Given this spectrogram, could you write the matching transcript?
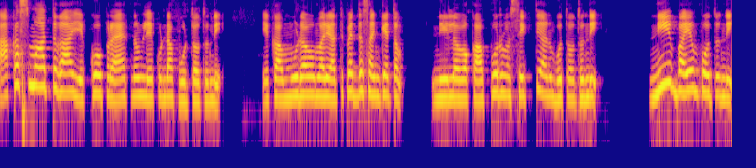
అకస్మాత్తుగా ఎక్కువ ప్రయత్నం లేకుండా పూర్తవుతుంది. ఇక మూడవ మరి అతిపెద్ద సంకేతం. నీలో ఒక అపూర్వ శక్తి అనుభూతవుతుంది. నీ భయం పోతుంది.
